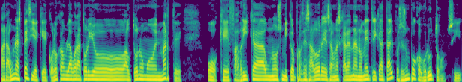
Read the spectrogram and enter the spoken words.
para una especie que coloca un laboratorio autónomo en Marte o que fabrica unos microprocesadores a una escala nanométrica, tal, pues es un poco bruto si,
